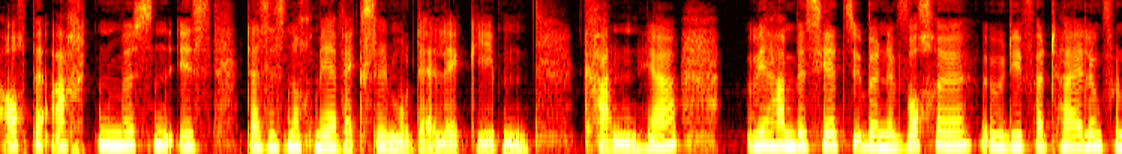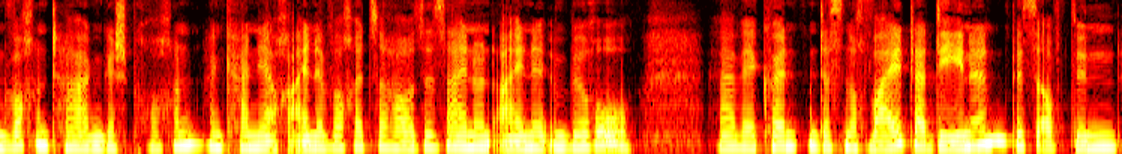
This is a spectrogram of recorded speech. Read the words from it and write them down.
auch beachten müssen, ist, dass es noch mehr Wechselmodelle geben kann, ja. Wir haben bis jetzt über eine Woche, über die Verteilung von Wochentagen gesprochen. Man kann ja auch eine Woche zu Hause sein und eine im Büro. Ja, wir könnten das noch weiter dehnen bis auf den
